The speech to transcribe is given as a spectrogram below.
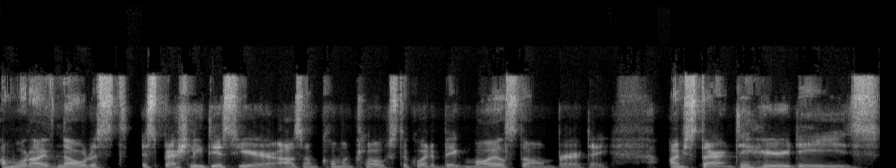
And what I've noticed, especially this year, as I'm coming close to quite a big milestone birthday, I'm starting to hear these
